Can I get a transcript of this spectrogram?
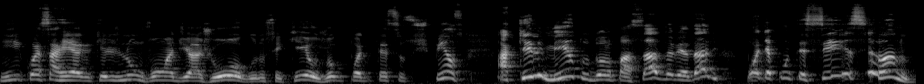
E com essa regra que eles não vão adiar jogo, não sei o quê, o jogo pode até ser suspenso. Aquele medo do ano passado, na verdade, pode acontecer esse ano.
